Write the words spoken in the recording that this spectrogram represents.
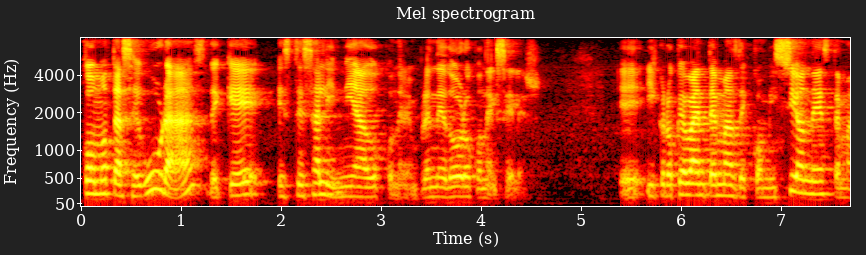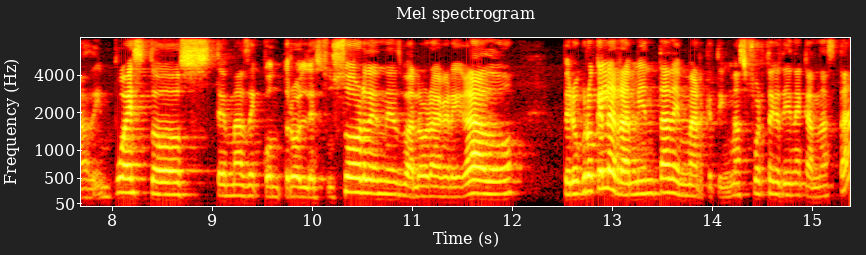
cómo te aseguras de que estés alineado con el emprendedor o con el seller. Eh, y creo que va en temas de comisiones, temas de impuestos, temas de control de sus órdenes, valor agregado, pero creo que la herramienta de marketing más fuerte que tiene Canasta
